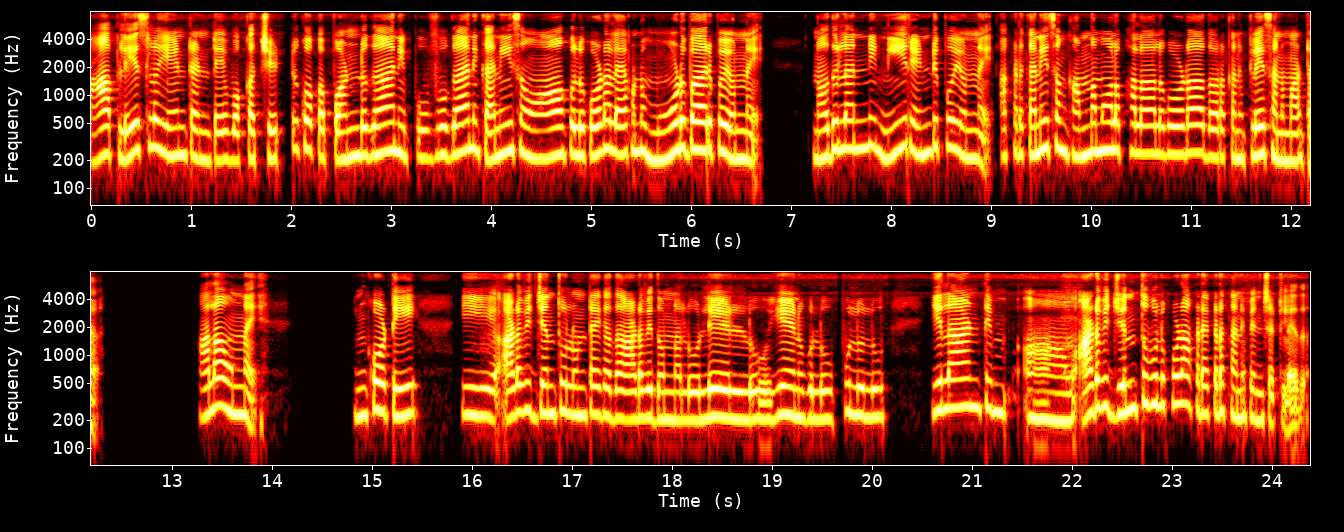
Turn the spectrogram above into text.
ఆ ప్లేస్లో ఏంటంటే ఒక చెట్టుకు ఒక పండు కానీ పువ్వు కానీ కనీసం ఆకులు కూడా లేకుండా మూడు బారిపోయి ఉన్నాయి. నదులన్నీ నీరు ఎండిపోయి ఉన్నాయి. అక్కడ కనీసం కందమూల ఫలాలు కూడా దొరకని ప్లేస్ అనమాట అలా ఉన్నాయి. ఇంకోటి ఈ అడవి జంతువులు ఉంటాయి కదా అడవి దున్నలు లేళ్ళు ఏనుగులు పులులు ఇలాంటి అడవి జంతువులు కూడా అక్కడెక్కడ కనిపించట్లేదు.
